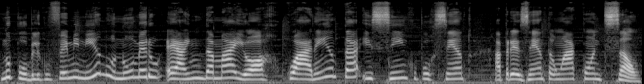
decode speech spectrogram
No público feminino, o número é ainda maior: 45% apresentam a condição.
